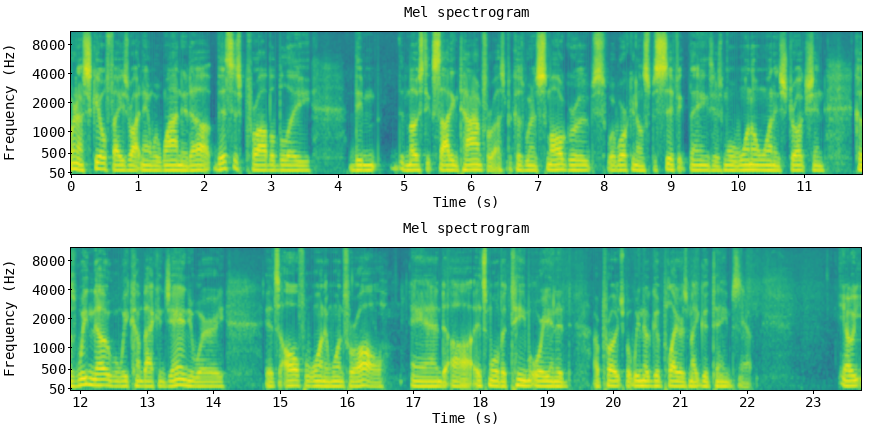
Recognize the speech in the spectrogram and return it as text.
We're in our skill phase right now. We're winding it up. This is probably the the most exciting time for us because we're in small groups, we're working on specific things, there's more one-on-one instruction because we know when we come back in January, it's all for one and one for all, and uh, it's more of a team-oriented approach. But we know good players make good teams. Yeah. You know,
